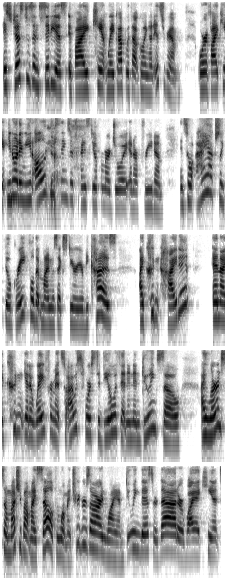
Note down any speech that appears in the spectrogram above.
it's just as insidious if i can't wake up without going on instagram or if I can't, you know what I mean? All of these yeah. things are trying to steal from our joy and our freedom. And so I actually feel grateful that mine was exterior because I couldn't hide it and I couldn't get away from it. So I was forced to deal with it. And in doing so, I learned so much about myself and what my triggers are and why I'm doing this or that or why I can't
